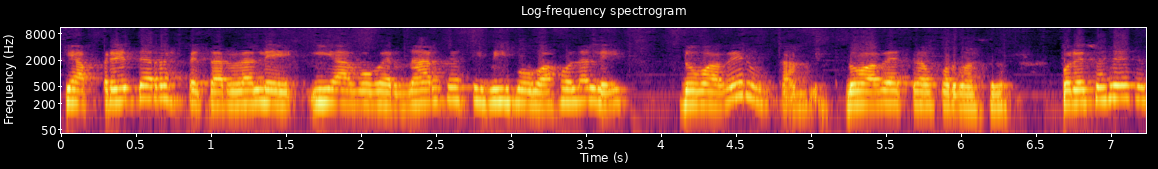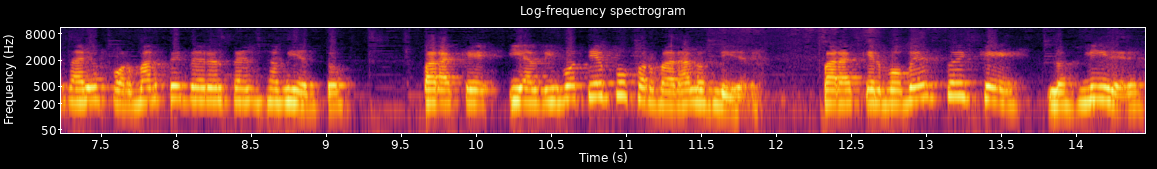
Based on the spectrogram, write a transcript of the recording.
que aprende a respetar la ley y a gobernarse a sí mismo bajo la ley, no va a haber un cambio, no va a haber transformación. Por eso es necesario formar primero el pensamiento para que, y al mismo tiempo formar a los líderes, para que el momento en que los líderes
